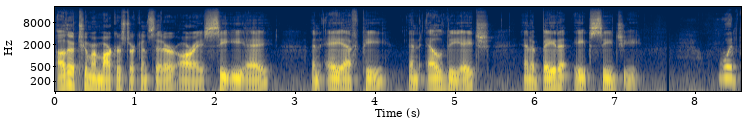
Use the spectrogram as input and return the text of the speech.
Other tumor markers to consider are a CEA, an AFP, an LDH, and a beta HCG. Would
